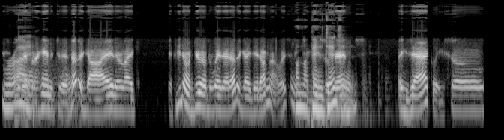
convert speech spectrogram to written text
So then when. I hand it to another guy, they're like, if you don't do it the way that other guy did, I'm not listening. I'm not you." paying So then- attention. exactly. So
